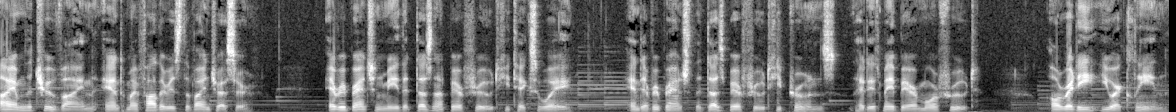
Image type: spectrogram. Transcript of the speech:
I am the true vine, and my Father is the vine dresser. Every branch in me that does not bear fruit he takes away, and every branch that does bear fruit he prunes, that it may bear more fruit. Already you are clean,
